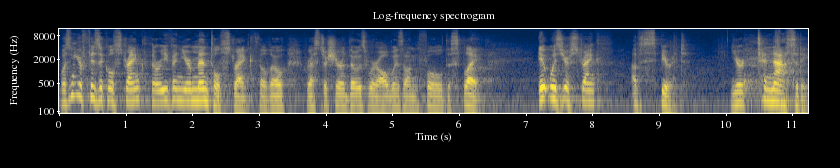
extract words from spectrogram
wasn't your physical strength or even your mental strength, although rest assured those were always on full display. It was your strength of spirit, your tenacity,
